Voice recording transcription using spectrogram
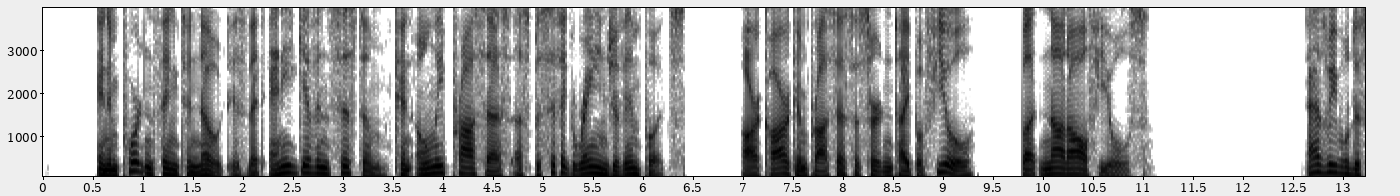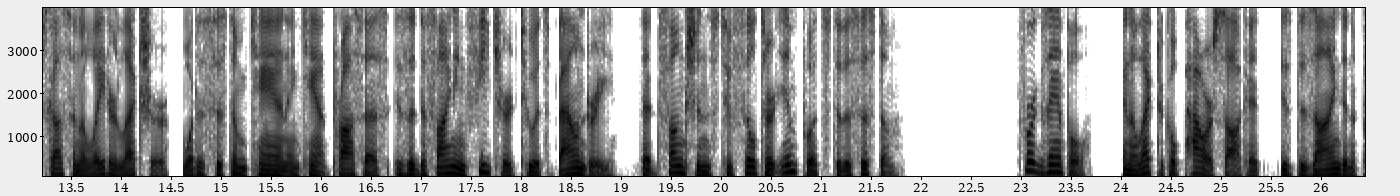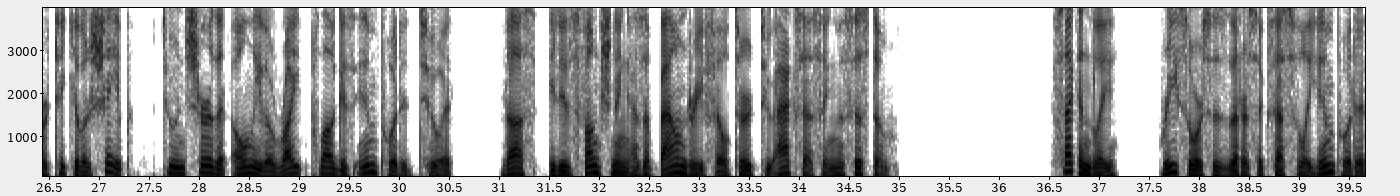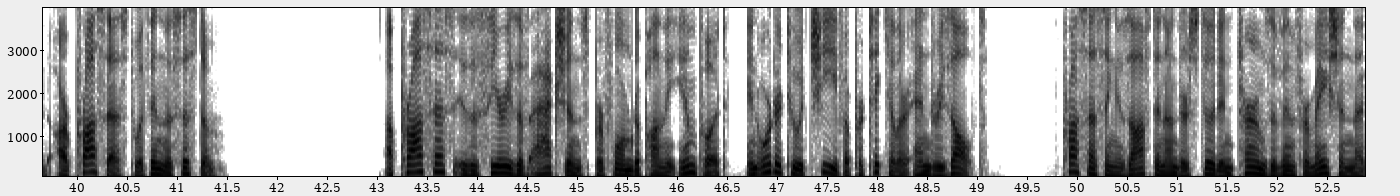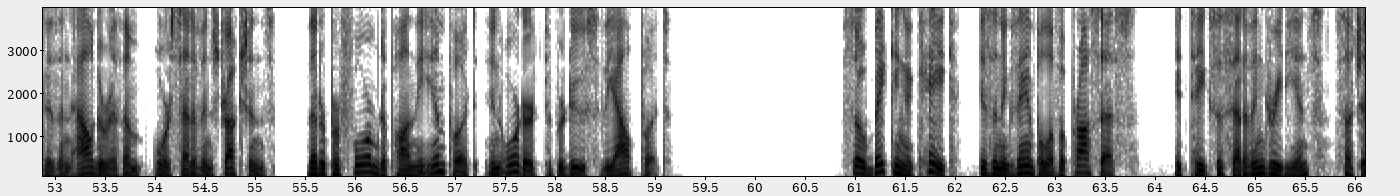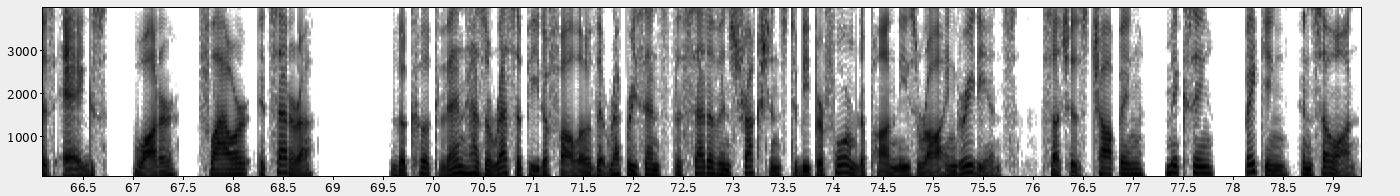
An important thing to note is that any given system can only process a specific range of inputs. Our car can process a certain type of fuel, but not all fuels. As we will discuss in a later lecture, what a system can and can't process is a defining feature to its boundary that functions to filter inputs to the system. For example, an electrical power socket is designed in a particular shape to ensure that only the right plug is inputted to it, thus, it is functioning as a boundary filter to accessing the system. Secondly, resources that are successfully inputted are processed within the system. A process is a series of actions performed upon the input in order to achieve a particular end result. Processing is often understood in terms of information that is an algorithm or set of instructions that are performed upon the input in order to produce the output. So, baking a cake is an example of a process. It takes a set of ingredients, such as eggs, water, flour, etc. The cook then has a recipe to follow that represents the set of instructions to be performed upon these raw ingredients, such as chopping, mixing, baking, and so on.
